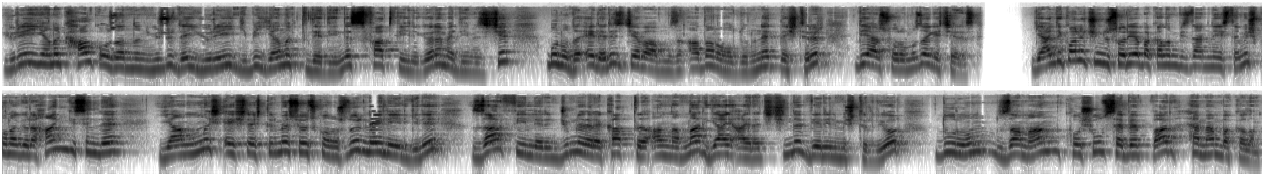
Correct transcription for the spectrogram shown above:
Yüreği yanık halk ozanının yüzü de yüreği gibi yanıktı dediğinde sıfat fiili göremediğimiz için bunu da eleriz. Cevabımızın Adana olduğunu netleştirir. Diğer sorumuza geçeriz. Geldik 13. soruya bakalım bizden ne istemiş. Buna göre hangisinde yanlış eşleştirme söz konusudur. Neyle ilgili? Zarf fiillerin cümlelere kattığı anlamlar yay ayraç içinde verilmiştir diyor. Durum, zaman, koşul, sebep var. Hemen bakalım.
